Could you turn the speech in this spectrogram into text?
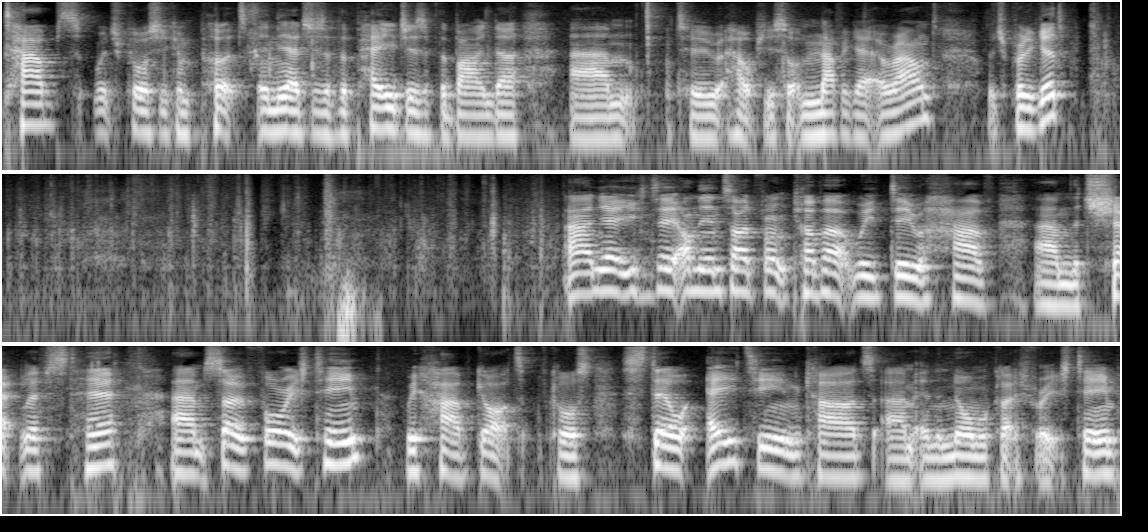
tabs, which of course you can put in the edges of the pages of the binder um, to help you sort of navigate around, which is pretty good. And yeah, you can see on the inside front cover, we do have um, the checklist here. Um, so for each team, we have got, of course, still 18 cards um, in the normal collection for each team,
